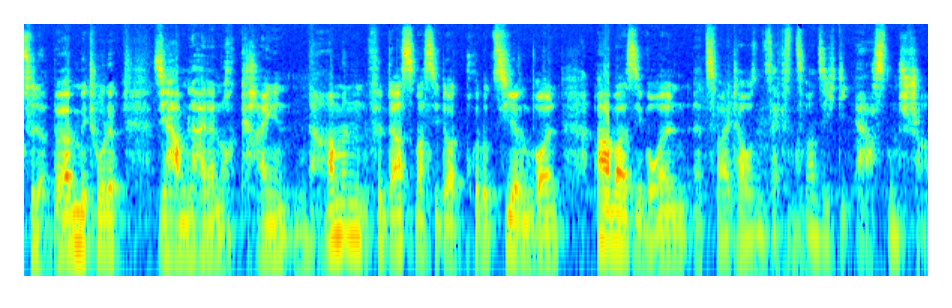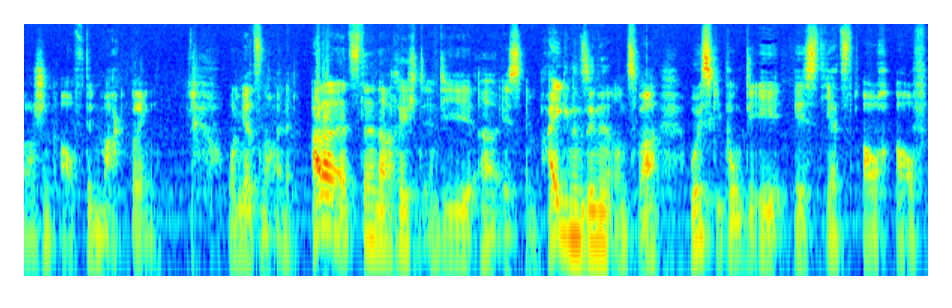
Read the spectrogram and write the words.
zu der Bourbon-Methode. Sie haben leider noch keinen Namen für das, was Sie dort produzieren wollen, aber Sie wollen 2026 äh, die ersten Chargen auf den Markt bringen. Und jetzt noch eine allerletzte Nachricht, die äh, ist im eigenen Sinne und zwar whisky.de ist jetzt auch auf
